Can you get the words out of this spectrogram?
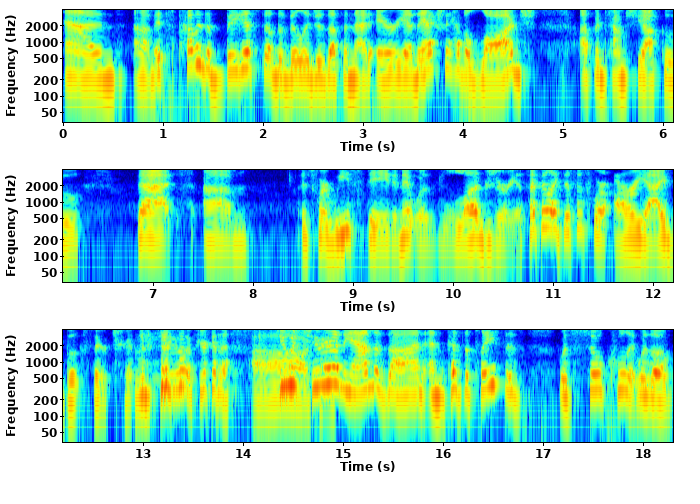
And um, it's probably the biggest of the villages up in that area. And they actually have a lodge up in Tamshiyacu that um, is where we stayed, and it was luxurious. I feel like this is where REI books their trips to. if you're gonna ah, do a Oh, tour okay. on the Amazon, and because the place is was so cool, it was a,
